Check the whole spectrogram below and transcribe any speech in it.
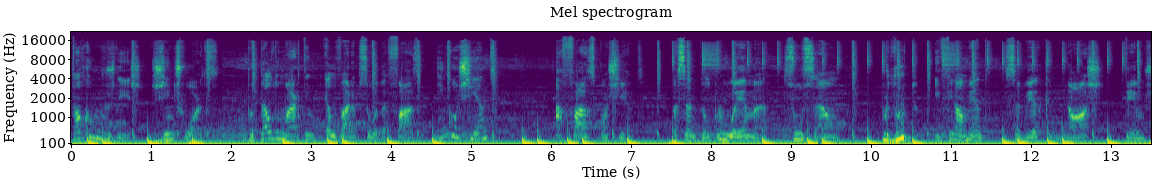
Tal como nos diz Gene Schwartz, o papel do marketing é levar a pessoa da fase inconsciente à fase consciente, passando pelo problema, solução, produto e finalmente saber que nós temos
